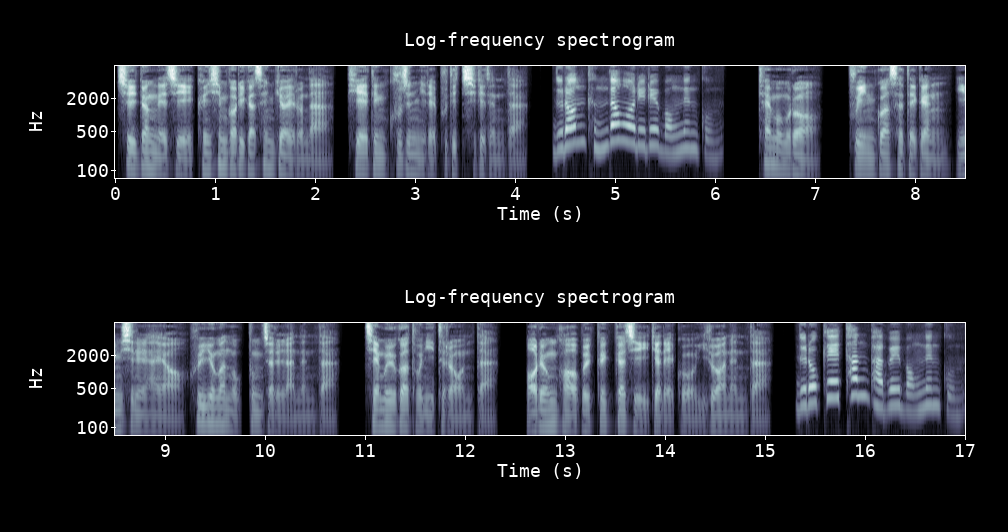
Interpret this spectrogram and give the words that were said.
질병 내지 근심거리가 생겨 일어나 피해 등 굳은 일에 부딪히게 된다. 누런 금덩어리를 먹는 꿈. 태몽으로 부인과 세댁은 임신을 하여 훌륭한 옥동자를 낳는다. 재물과 돈이 들어온다. 어려운 과업을 끝까지 이겨내고 이루어낸다. 누렇게 탄 밥을 먹는 꿈.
